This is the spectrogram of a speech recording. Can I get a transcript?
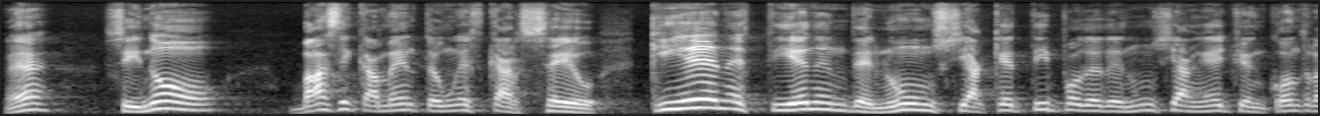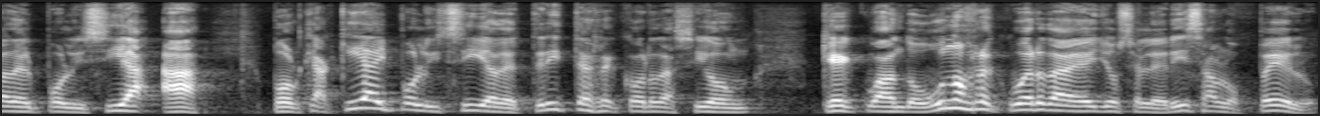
¿eh? sino básicamente un escarceo. ¿Quiénes tienen denuncia? ¿Qué tipo de denuncia han hecho en contra del policía A? Porque aquí hay policía de triste recordación que cuando uno recuerda a ellos se le erizan los pelos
